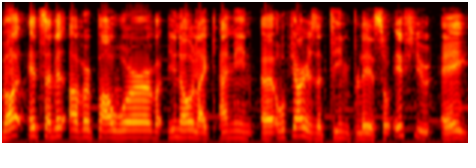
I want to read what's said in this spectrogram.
But it's a bit overpowered, but you know, like, I mean, uh, OPR is a team play, so if you hate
